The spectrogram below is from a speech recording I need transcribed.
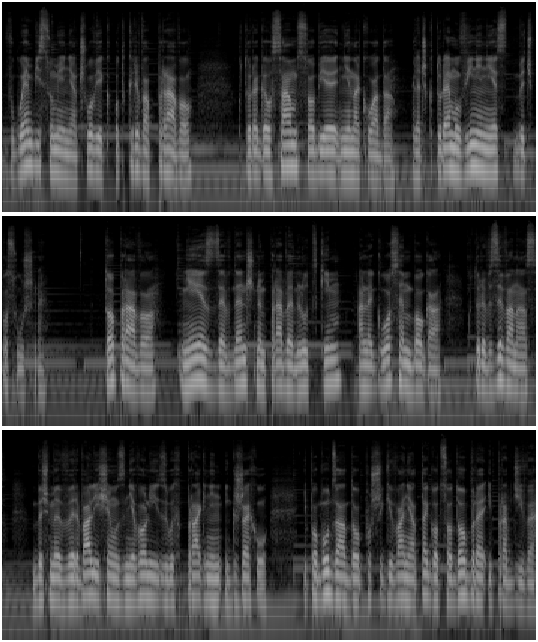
W głębi sumienia człowiek odkrywa prawo, którego sam sobie nie nakłada, lecz któremu winien jest być posłuszny. To prawo nie jest zewnętrznym prawem ludzkim, ale głosem Boga, który wzywa nas, byśmy wyrwali się z niewoli złych pragnień i grzechu i pobudza do poszukiwania tego, co dobre i prawdziwe.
